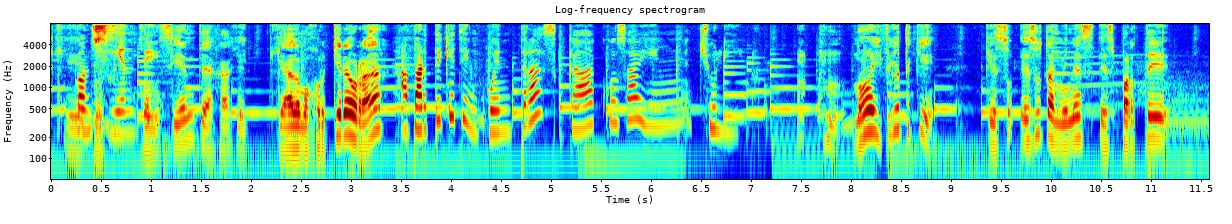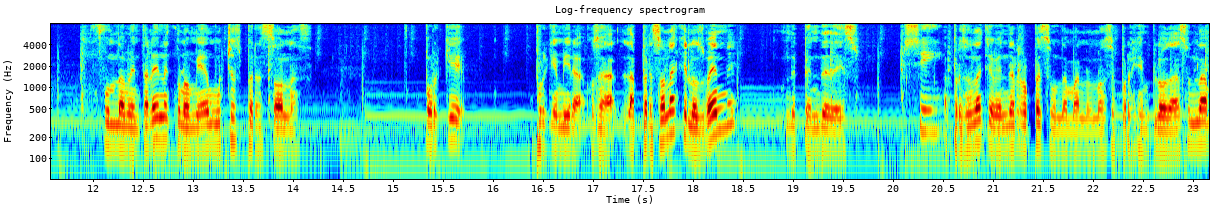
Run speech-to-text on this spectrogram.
que, pues, Consciente. consciente, ajá, que, que a lo mejor quiere ahorrar. Aparte que te encuentras cada cosa bien chuli. No, y fíjate que, que eso, eso también es, es parte fundamental en la economía de muchas personas. ¿Por qué? Porque mira, o sea, la persona que los vende depende de eso. Sí. La persona que vende ropa de segunda mano, no sé, por ejemplo, das una,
